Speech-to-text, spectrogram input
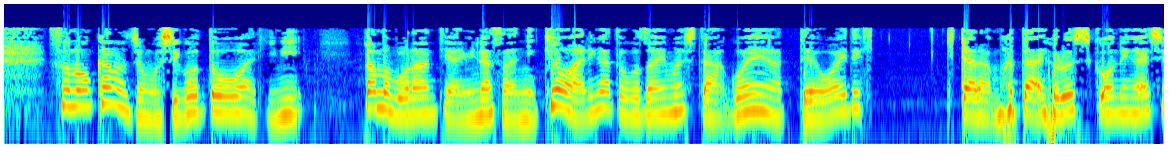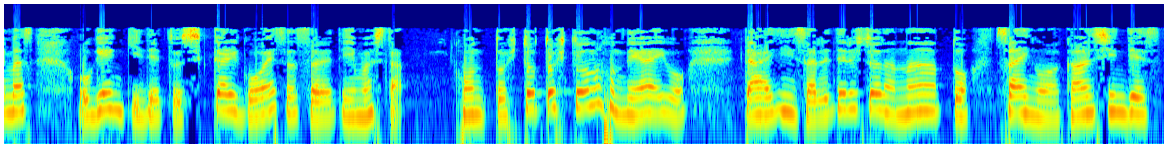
その彼女も仕事終わりに、他のボランティアの皆さんに今日はありがとうございました。ご縁あってお会いでき来たらまたよろしくお願いします。お元気でとしっかりご挨拶されていました。ほんと人と人の出会いを大事にされてる人だなぁと最後は関心です。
